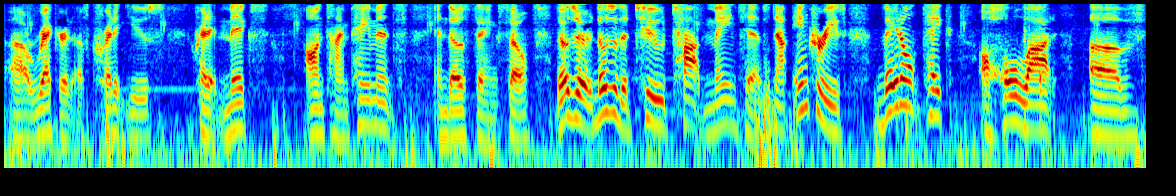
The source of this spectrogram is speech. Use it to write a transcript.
uh, record of credit use, credit mix, on-time payments and those things. So those are those are the two top main tips. Now inquiries, they don't take a whole lot of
